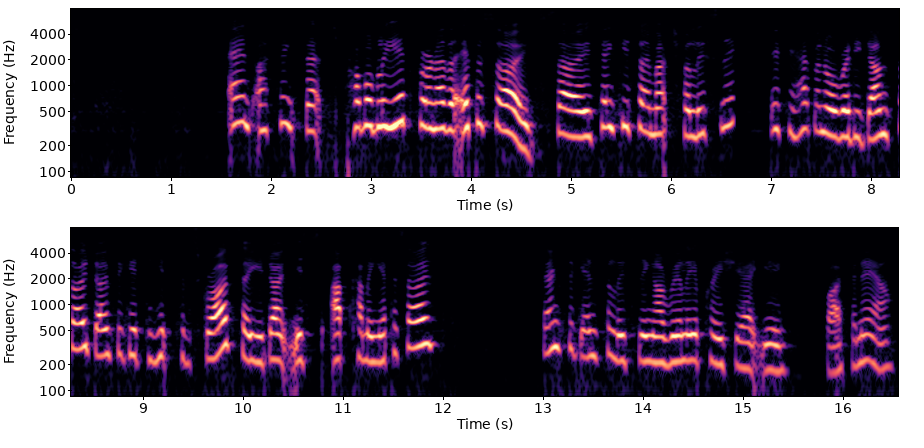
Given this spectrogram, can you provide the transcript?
And I think that's probably it for another episode. So thank you so much for listening. If you haven't already done so, don't forget to hit subscribe so you don't miss upcoming episodes. Thanks again for listening. I really appreciate you. Bye for now.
